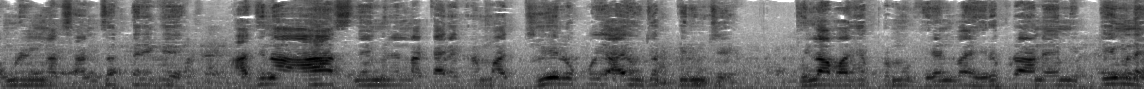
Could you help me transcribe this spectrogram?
અમરેલીના સાંસદ તરીકે આજના આ સ્નેહ મિલનના કાર્યક્રમમાં જે લોકોએ આયોજન કર્યું છે, જિલ્લા ભાજપ પ્રમુખ હિરણભાઈ હિરપરા અને એમની ટીમને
